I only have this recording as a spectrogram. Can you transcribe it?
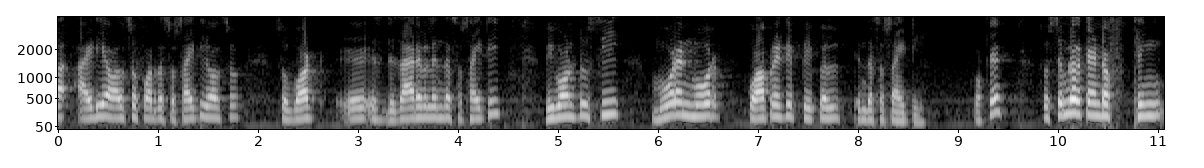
a idea also for the society also. So, what is desirable in the society? We want to see more and more cooperative people in the society. Okay. So, similar kind of thing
